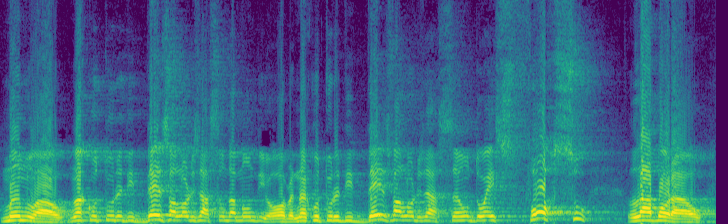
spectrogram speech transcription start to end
manual, numa cultura de desvalorização da mão de obra, na cultura de desvalorização do esforço laboral,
